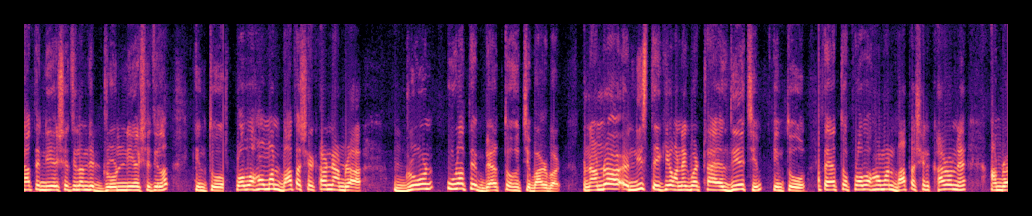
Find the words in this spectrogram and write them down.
সাথে নিয়ে এসেছিলাম, যে ড্রোন নিয়ে এসেছিলাম। কিন্তু প্রবাহমান বাতাসের কারণে আমরা ড্রোন উড়াতে ব্যর্থ হচ্ছে বারবার। মানে আমরা নিচ থেকে অনেকবার ট্রায়াল দিয়েছি, কিন্তু এত প্রবাহমান বাতাসের কারণে আমরা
